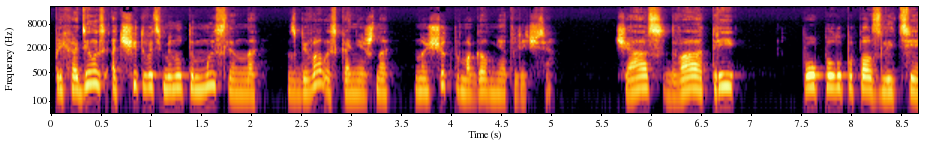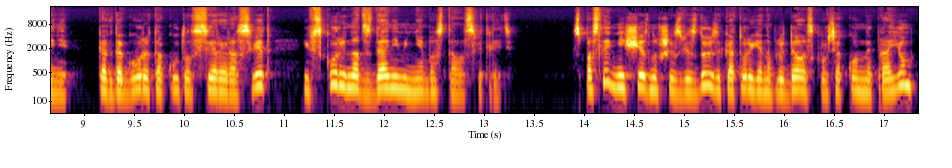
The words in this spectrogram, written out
Приходилось отсчитывать минуты мысленно, сбивалась, конечно, но счет помогал мне отвлечься. Час, два, три. По полу поползли тени, когда город окутал серый рассвет, и вскоре над зданиями небо стало светлеть. С последней исчезнувшей звездой, за которой я наблюдала сквозь оконный проем,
